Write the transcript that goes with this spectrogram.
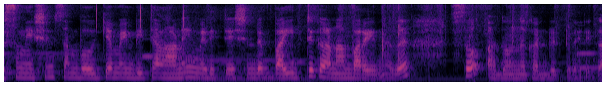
റെസനേഷൻ സംഭവിക്കാൻ വേണ്ടിയിട്ടാണ് ഈ മെഡിറ്റേഷന്റെ ബൈറ്റ് കാണാൻ പറയുന്നത്. സോ അതൊന്ന് കണ്ടിട്ട് വരിക.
